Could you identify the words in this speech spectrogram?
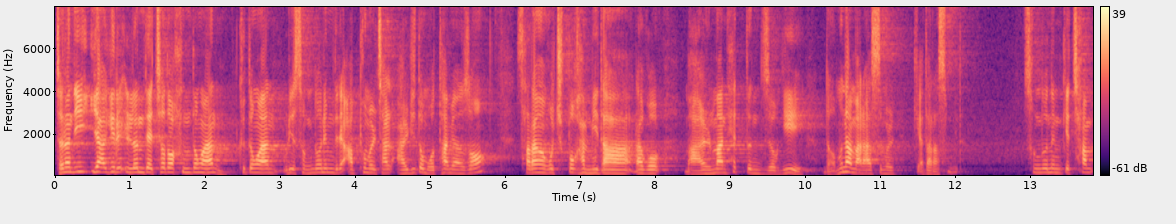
저는 이 이야기를 읽는데 저도 한동안 그동안 우리 성도님들의 아픔을 잘 알지도 못하면서 사랑하고 축복합니다 라고 말만 했던 적이 너무나 많았음을 깨달았습니다 성도님께 참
